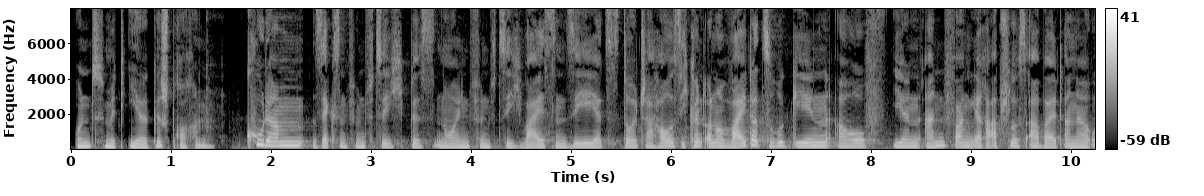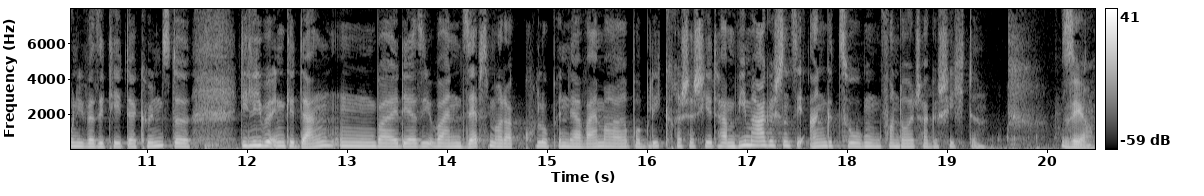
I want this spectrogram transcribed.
und mit ihr gesprochen. Kudamm 56 bis 59 Weißensee, jetzt Deutscher Haus. Ich könnte auch noch weiter zurückgehen auf Ihren Anfang, Ihre Abschlussarbeit an der Universität der Künste, die Liebe in Gedanken, bei der Sie über einen Selbstmörderclub in der Weimarer Republik recherchiert haben. Wie magisch sind Sie angezogen von deutscher Geschichte? Sehr,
